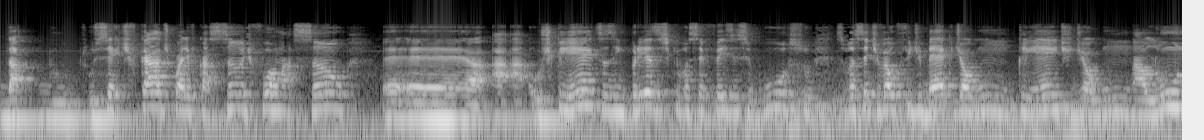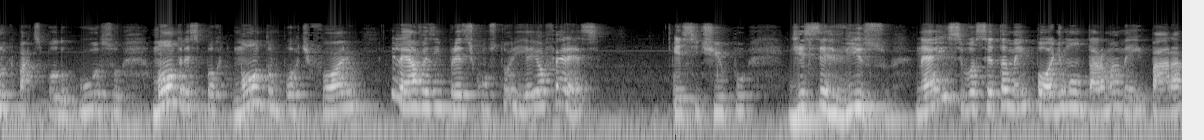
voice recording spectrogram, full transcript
da, do, os certificados de qualificação, de formação, é, é, a, a, os clientes, as empresas que você fez esse curso, se você tiver o feedback de algum cliente, de algum aluno que participou do curso, monta, esse, monta um portfólio e leva as empresas de consultoria e oferece esse tipo de serviço né? E se você também pode montar uma MEI para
